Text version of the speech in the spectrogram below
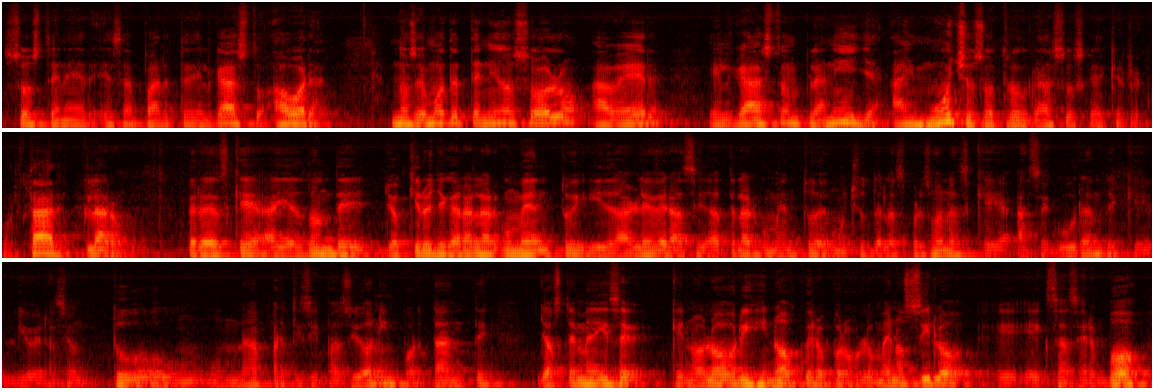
sostener esa parte del gasto. Ahora, nos hemos detenido solo a ver el gasto en planilla. Hay muchos otros gastos que hay que recortar. Claro. Pero es que ahí es donde yo quiero llegar al argumento y darle veracidad al argumento de muchas de las personas que aseguran de que Liberación tuvo una participación importante. Ya usted me dice que no lo originó, pero por lo menos sí lo eh, exacerbó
